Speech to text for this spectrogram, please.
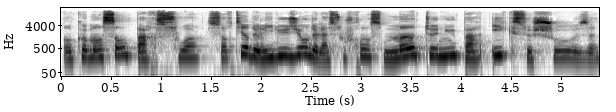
en commençant par soi, sortir de l'illusion de la souffrance maintenue par X choses,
